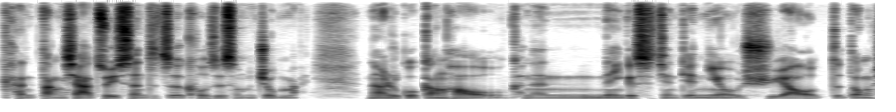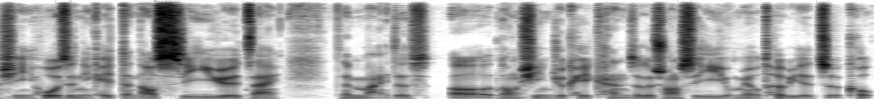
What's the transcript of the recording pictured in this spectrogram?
看当下最深的折扣是什么就买。那如果刚好可能那个时间点你有需要的东西，或者是你可以等到十一月再再买的呃东西，你就可以看这个双十一有没有特别的折扣。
